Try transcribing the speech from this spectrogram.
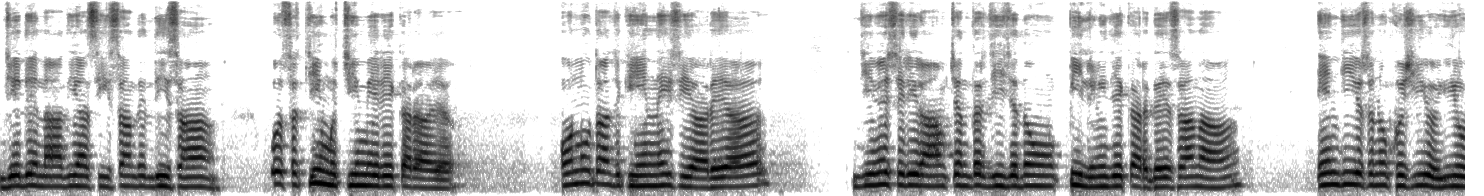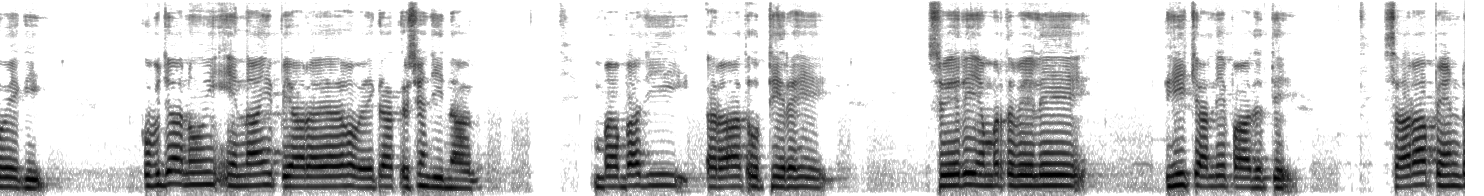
ਜਿਹਦੇ ਨਾਂ ਦੀਆਂ ਸੀਸਾਂ ਦਿੰਦੀ ਸਾਂ, ਉਹ ਸੱਚੀ ਮੁੱਚੀ ਮੇਰੇ ਘਰ ਆਇਆ। ਉਹਨੂੰ ਤਾਂ ਯਕੀਨ ਨਹੀਂ ਸੀ ਆ ਰਿਹਾ, ਜਿਵੇਂ ਸ੍ਰੀ ਰਾਮਚੰਦਰ ਜੀ ਜਦੋਂ ਭੀਲਣੀ ਦੇ ਘਰ ਗਏ ਸਨ ਇੰਜ ਹੀ ਉਸ ਨੂੰ ਖੁਸ਼ੀ ਹੋਈ ਹੋਵੇਗੀ। ਕੁਬਜਾ ਨੂੰ ਵੀ ਇੰਨਾ ਹੀ ਪਿਆਰ ਆਇਆ ਹੋਵੇਗਾ ਕ੍ਰਿਸ਼ਨ ਜੀ ਨਾਲ। ਬਾਬਾ ਜੀ ਰਾਤ ਉੱਥੇ ਰਹੇ। ਸਵੇਰੇ ਅੰਮ੍ਰਿਤ ਵੇਲੇ ਹੀ ਚਾਲੇ ਪਾ ਦਿੱਤੇ। ਸਾਰਾ ਪਿੰਡ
